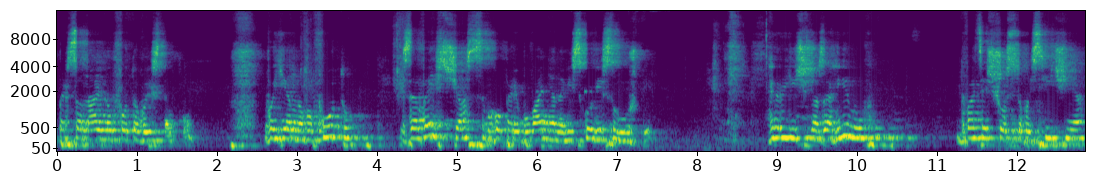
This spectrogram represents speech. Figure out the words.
персональну фотовиставку воєнного фото за весь час свого перебування на військовій службі. Героїчно загинув 26 січня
